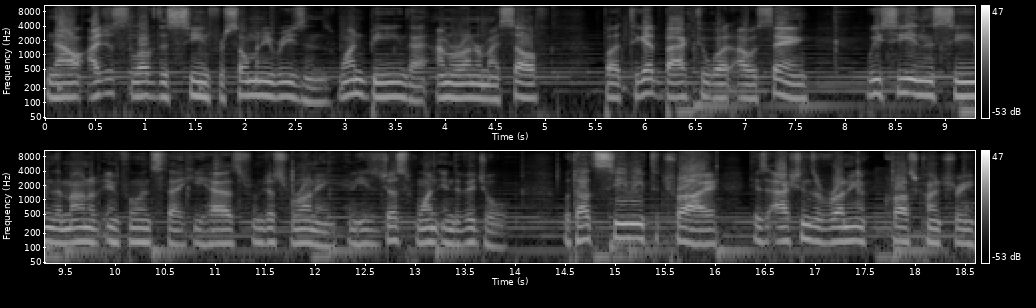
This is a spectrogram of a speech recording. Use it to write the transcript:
Now, I just love this scene for so many reasons. One being that I'm a runner myself, but to get back to what I was saying, we see in this scene the amount of influence that he has from just running, and he's just one individual. Without seeming to try, his actions of running across country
